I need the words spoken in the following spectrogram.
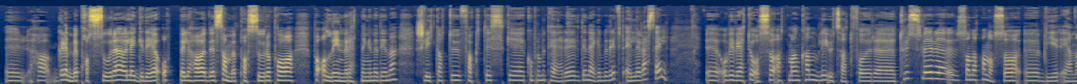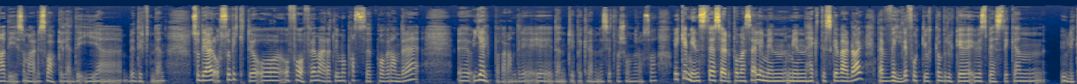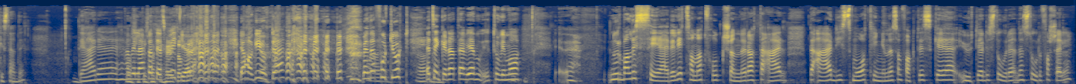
Ha, glemme passordet og legge det opp, eller ha det samme passordet på, på alle innretningene dine, slik at du faktisk eh, kompromitterer din egen bedrift eller deg selv. Eh, og vi vet jo også at man kan bli utsatt for eh, trusler, eh, sånn at man også blir en av de som er det svake leddet i bedriften din. Så det er også viktig å, få frem, er at vi må passe på hverandre. Hjelpe hverandre i den type krevende situasjoner også. Og ikke minst, jeg ser det på meg selv i min, min hektiske hverdag, det er veldig fort gjort å bruke USB-stikken ulike steder. Det er, eh, har vi lært at det skal vi ikke gjøre. Jeg har ikke gjort det. Men det er fort gjort. Jeg tenker at jeg tror vi må eh, normalisere litt, sånn at folk skjønner at det er, det er de små tingene som faktisk utgjør utgjør store, den store forskjellen.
